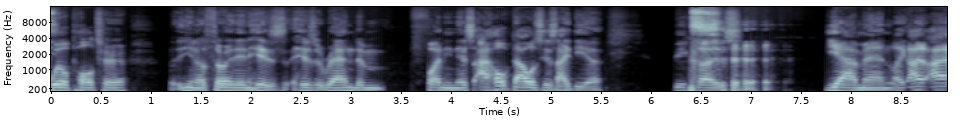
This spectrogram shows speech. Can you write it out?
Will Poulter, you know, throwing in his his random funniness. I hope that was his idea because yeah, man, like I, I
